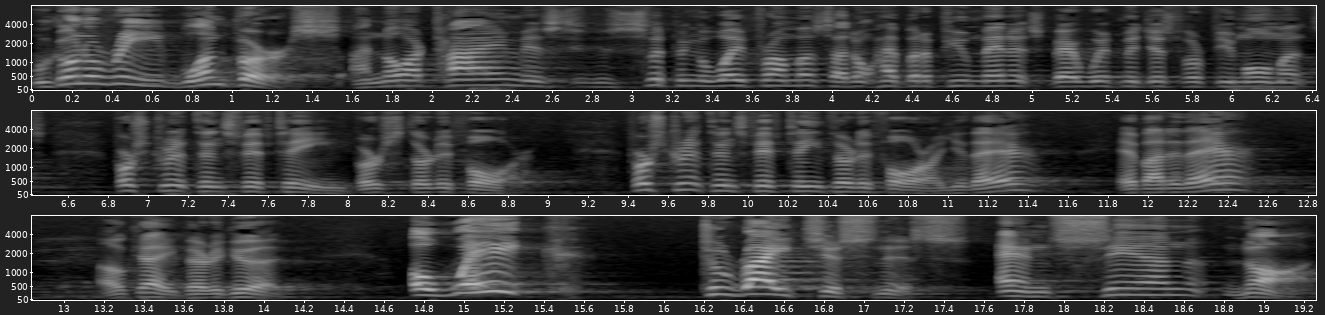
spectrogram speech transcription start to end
We're going to read one verse. I know our time is, is, slipping away from us. I don't have but a few minutes. Bear with me just for a few moments. 1 Corinthians 15, verse 34. 1 Corinthians 15, 34. Are you there? Everybody there? Okay, very good. Awake to righteousness and sin not,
